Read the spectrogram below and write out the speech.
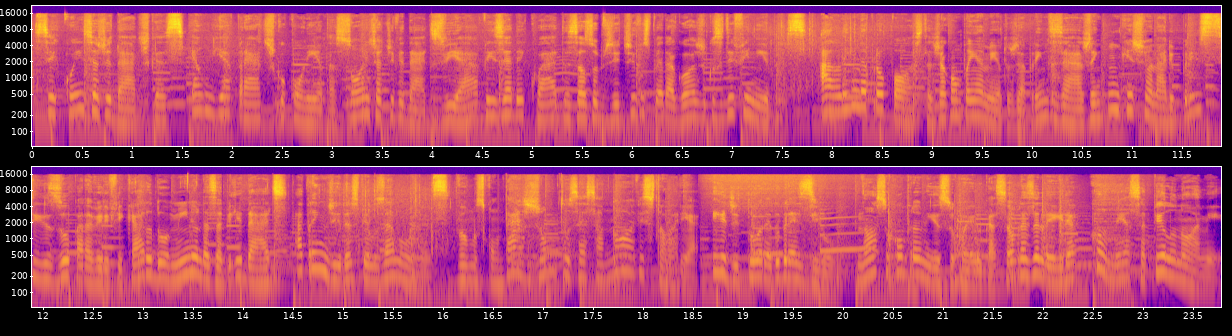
Sequências didáticas é um guia prático com orientações de atividades viáveis e adequadas aos objetivos pedagógicos definidos. Além da proposta de acompanhamento acompanhamento de aprendizagem, um questionário preciso para verificar o domínio das habilidades aprendidas pelos alunos. Vamos contar juntos essa nova história. Editora do Brasil. Nosso compromisso com a educação brasileira começa pelo nome.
